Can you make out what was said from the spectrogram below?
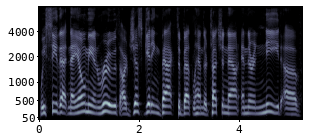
we see that Naomi and Ruth are just getting back to Bethlehem. They're touching down and they're in need of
